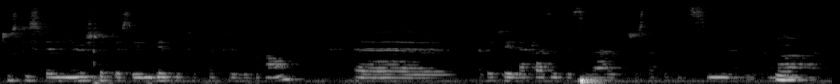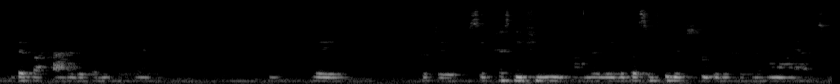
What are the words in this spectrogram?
tout ce qui se fait de mieux. Je trouve que c'est une ville qui est très, très, très vibrante. avec la place des festivals juste à côté d'ici, il y a vraiment... Mm de quoi faire et de quoi découvrir. C'est presque infini encore. Les, les, possibilités de tout ce qu'on peut découvrir à Montréal sont,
